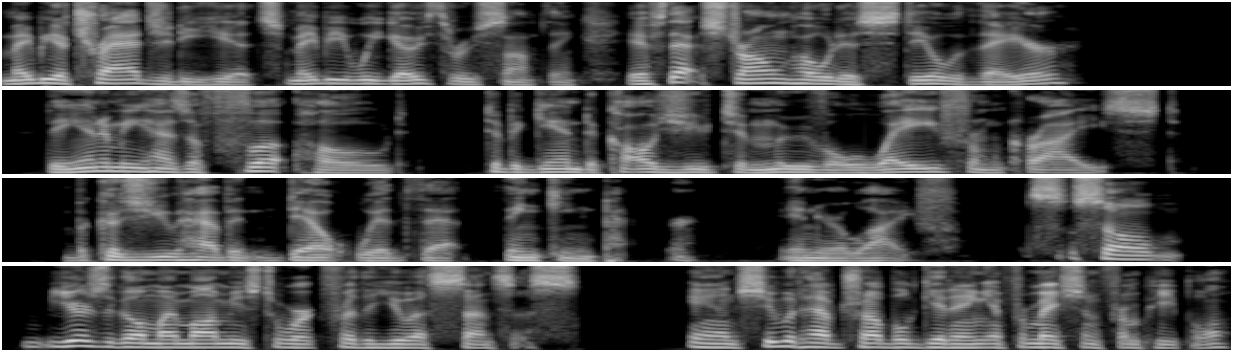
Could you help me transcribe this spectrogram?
maybe a tragedy hits, maybe we go through something. If that stronghold is still there, the enemy has a foothold to begin to cause you to move away from Christ because you haven't dealt with that thinking pattern in your life. So years ago, my mom used to work for the U.S. Census, and she would have trouble getting information from people.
